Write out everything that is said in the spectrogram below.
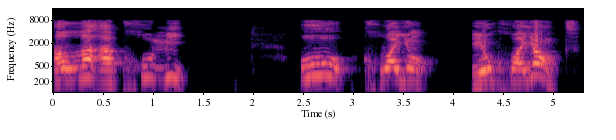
Allah a promis aux croyants et aux croyantes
